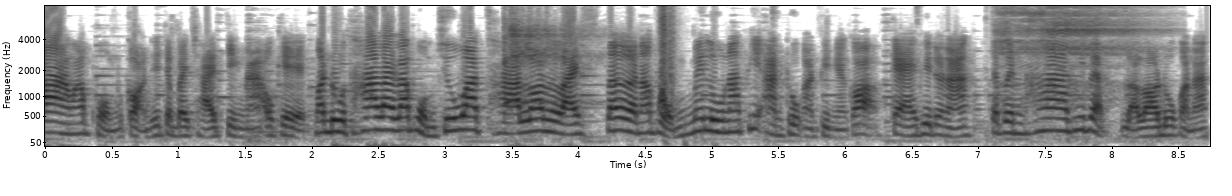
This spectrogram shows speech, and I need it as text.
บ้างนะครับผมก่อนที่จะไปใช้จริงนะโอเค มาดูท่าแรกแล้วผมชื่อว่าชาร์ลอนไลสเตอร์นะผมไม่รู้นะพี่อ่านถูกอ่านผิดเนี่ยก็แก้ให้พี่ด้วยนะ จะเป็นท่าที่แบบเดี๋ยวรอดูก่อนนะ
